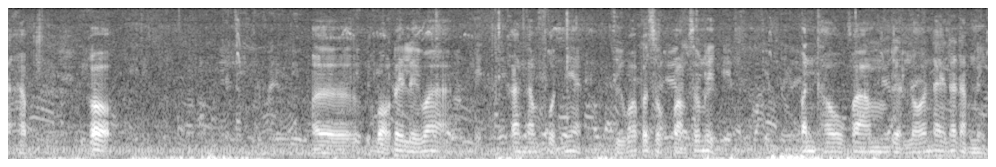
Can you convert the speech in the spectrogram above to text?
นะครับ ก็เอ่อ บอกได้เลยว่าการทำฝนเนี่ยถือว่าประสบความสำเร็จบรรเทาความเดือดร้อนได้ระดับหนึ่ง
